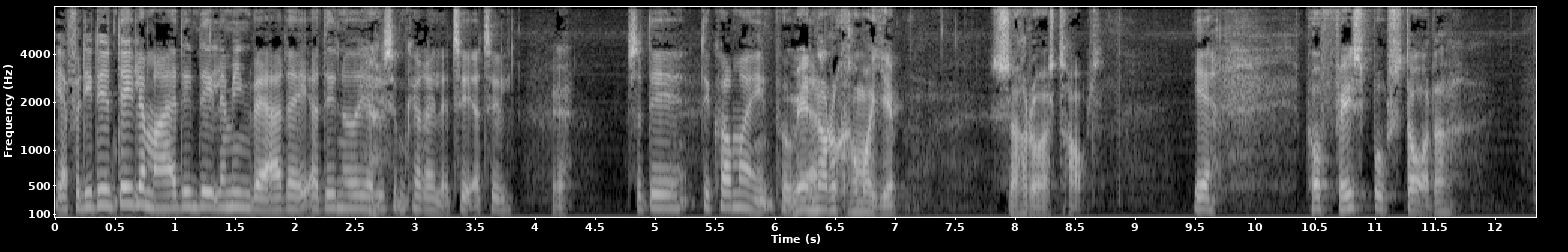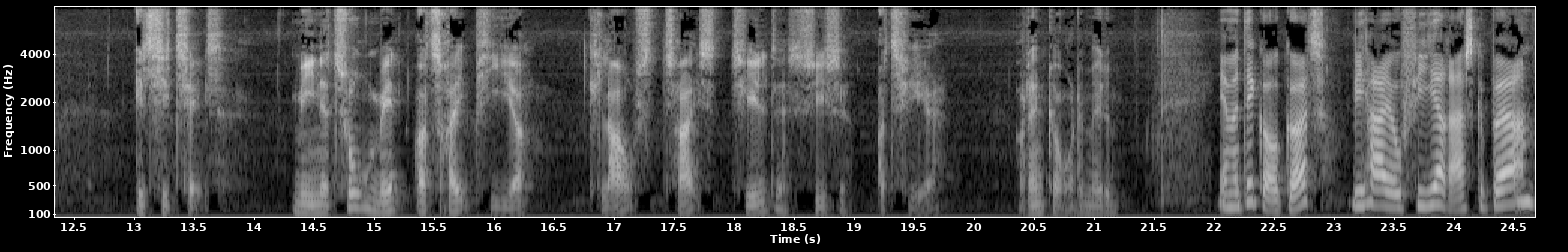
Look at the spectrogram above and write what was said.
Ja, fordi det er en del af mig, det er en del af min hverdag, og det er noget, jeg ligesom kan relatere til. Ja. Så det, det kommer jeg ind på. Men ja. når du kommer hjem, så har du også travlt. Ja, På Facebook står der et citat. Mine to mænd og tre piger. Claus, Tejs, Tilde, Sisse og Thea. Hvordan går det med dem? jamen det går godt. Vi har jo fire raske børn.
